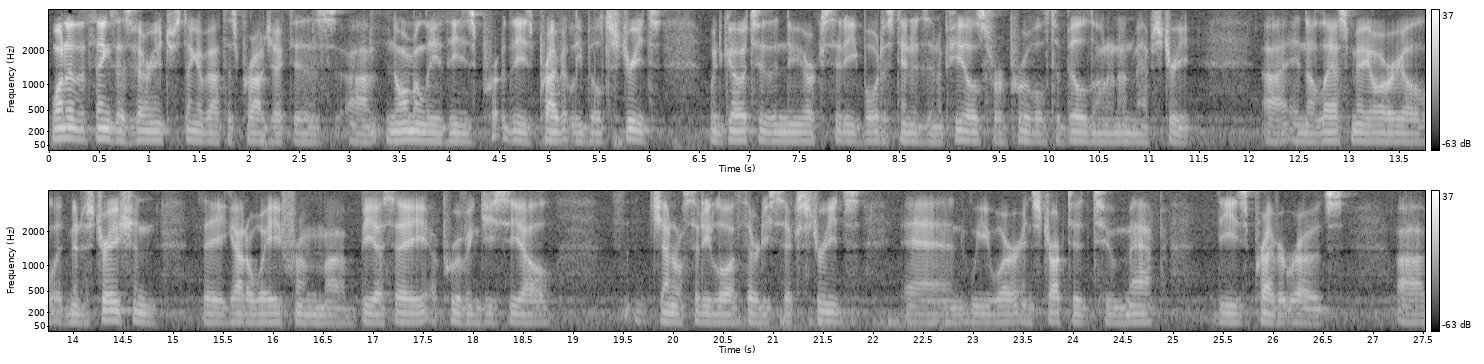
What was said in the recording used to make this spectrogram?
One of the things that's very interesting about this project is um, normally these pr- these privately built streets would go to the New York City Board of Standards and Appeals for approval to build on an unmapped street. Uh, in the last mayoral administration, they got away from uh, BSA approving GCL, General City Law 36 streets, and we were instructed to map these private roads. Uh,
